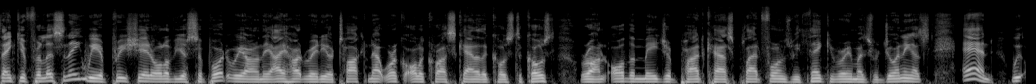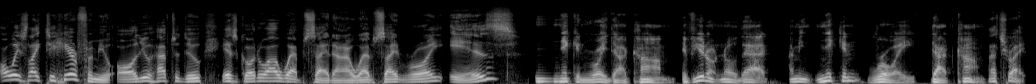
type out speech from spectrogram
Thank you for listening. We appreciate all of your support. We are on the iHeartRadio Talk Network all across Canada, coast to coast. We're on all the major podcast platforms. We thank you very much for joining us. And we always like to hear from you. All you have to do is go to our website. And our website, Roy, is. nickandroy.com. If you don't know that, I mean nickandroy.com. That's right.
